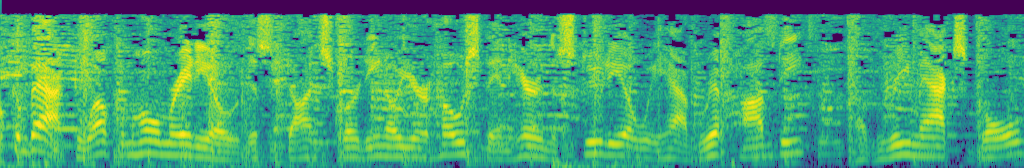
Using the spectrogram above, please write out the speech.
Welcome back to Welcome Home Radio. This is Don Scordino, your host, and here in the studio we have Rip Hovde of Remax Gold,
